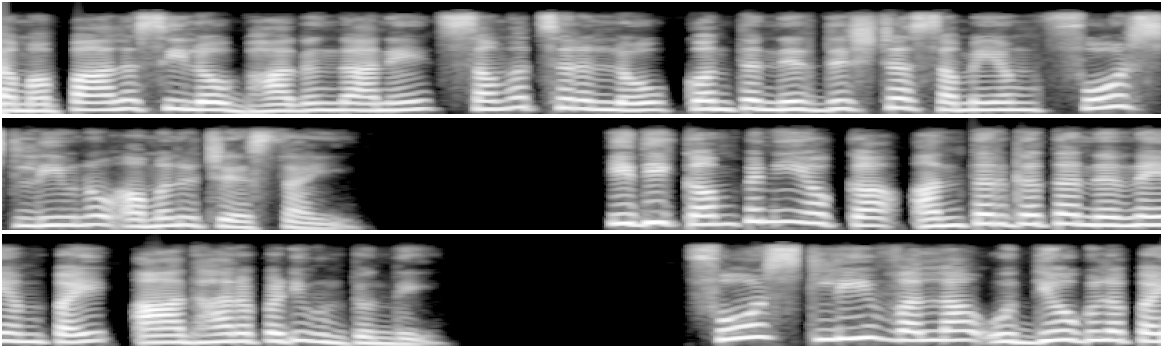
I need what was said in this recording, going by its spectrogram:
తమ పాలసీలో భాగంగానే సంవత్సరంలో కొంత నిర్దిష్ట సమయం ఫోర్స్డ్ లీవ్ను అమలు చేస్తాయి. ఇది కంపెనీ యొక్క అంతర్గత నిర్ణయంపై ఆధారపడి ఉంటుంది. ఫోర్స్డ్ లీవ్ వల్ల ఉద్యోగులపై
